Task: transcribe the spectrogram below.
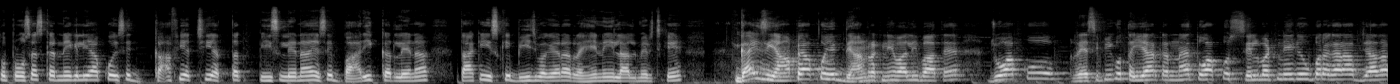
तो प्रोसेस करने के लिए आपको इसे काफ़ी अच्छी हद तक पीस लेना है, इसे बारीक कर लेना, ताकि इसके बीज वगैरह रहे नहीं लाल मिर्च के। गाइज़ यहाँ पे आपको एक ध्यान रखने वाली बात है, जो आपको रेसिपी को तैयार करना है तो आपको सिल बटने के ऊपर अगर आप ज़्यादा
